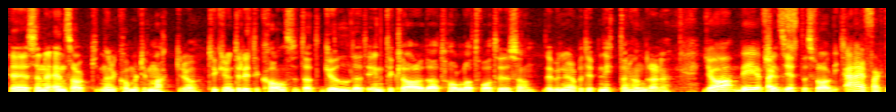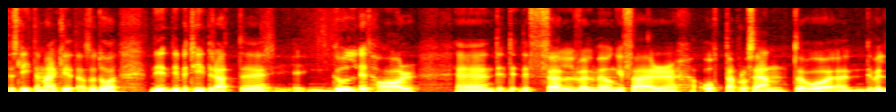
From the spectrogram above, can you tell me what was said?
Eh, sen en sak när det kommer till makro. Tycker du inte det är lite konstigt att guldet inte klarade att hålla 2000? Det blir nere på typ 1900 nu. Ja, det är faktiskt, jättesvagt. Det är faktiskt lite märkligt. Alltså då, det, det betyder att eh, guldet har det, det, föll väl med ungefär 8 procent och det vill,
